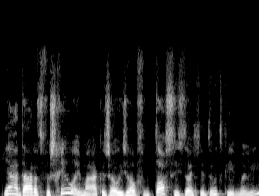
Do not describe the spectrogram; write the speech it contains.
ja, daar het verschil in maken. Sowieso fantastisch dat je het doet, Kimberly.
